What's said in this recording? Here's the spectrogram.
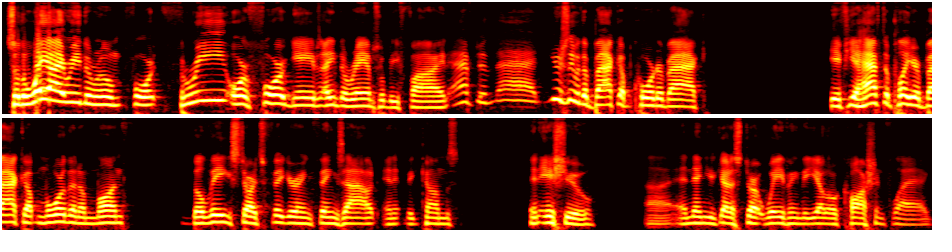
so the way I read the room for three or four games, I think the Rams will be fine. After that, usually with a backup quarterback, if you have to play your backup more than a month, the league starts figuring things out and it becomes an issue. Uh, and then you've got to start waving the yellow caution flag.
